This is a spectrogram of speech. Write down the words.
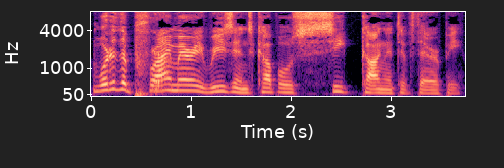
What are the primary yeah. reasons couples seek cognitive therapy?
